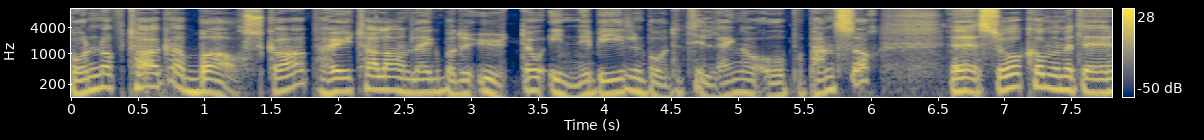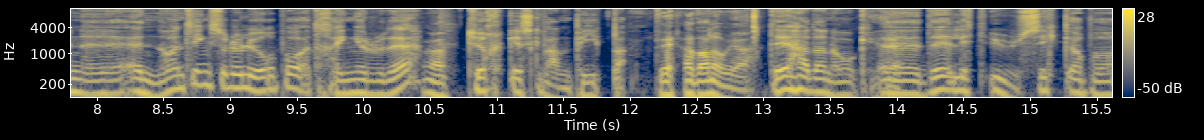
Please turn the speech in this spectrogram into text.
Båndopptaker, barskap, høyttaleranlegg både ute og inne i bilen, både tilhenger og på panser. Eh, Så kommer vi til en, enda en ting som du lurer på. Trenger du det? Ja. Tyrkisk vannpipe. Det hadde han òg, ja. Det hadde han òg. Det er litt usikker på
